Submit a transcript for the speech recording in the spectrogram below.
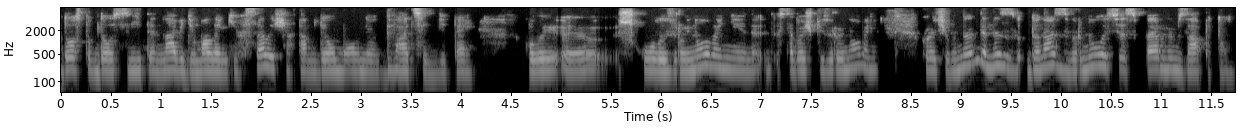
доступ до освіти навіть в маленьких селищах, там де умовно 20 дітей, коли е, школи зруйновані, садочки зруйновані. Коротше, вони до нас, звернулися з певним запитом.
